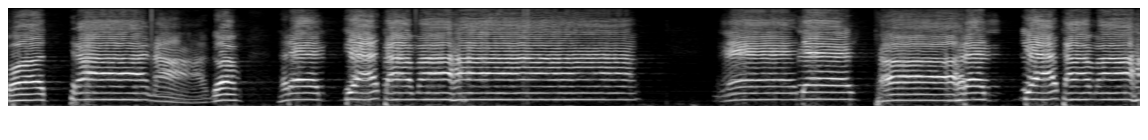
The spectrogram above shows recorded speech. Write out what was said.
पुत्रानागं हृद्यतमः। नेदिष्ठ हृद्यतमः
